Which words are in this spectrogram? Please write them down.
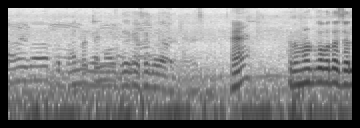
आएगा पता नहीं कैसे पता चलेगा हैं। रनआउट का पता चले?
